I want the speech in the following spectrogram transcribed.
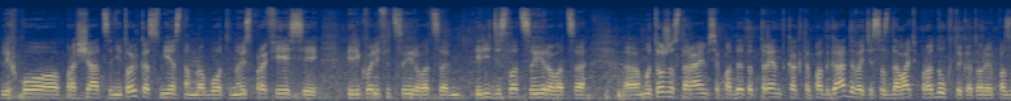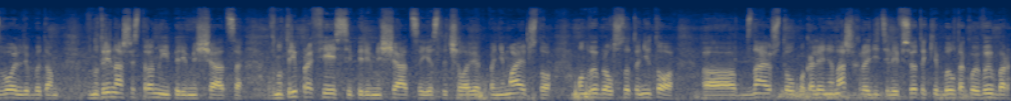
легко прощаться не только с местом работы, но и с профессией, переквалифицироваться, передислоцироваться. Э, мы тоже стараемся под этот тренд как-то подгадывать и создавать продукты, которые позволили бы там внутри нашей страны перемещаться, внутри профессии перемещаться, если человек понимает, что он выбрал что-то не то. Э, знаю, что у поколения наших родителей все-таки был такой выбор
